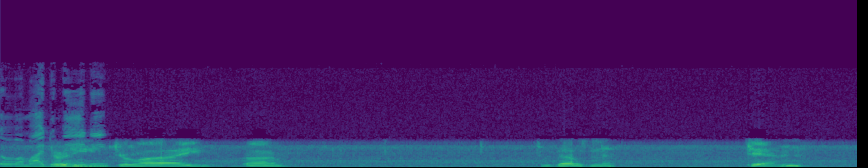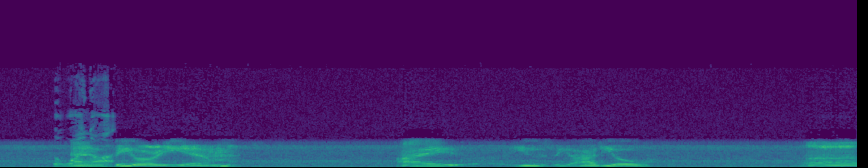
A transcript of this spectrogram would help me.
So am I 30 demanding? July um, 2010. But why not? BREM. I use the audio uh,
